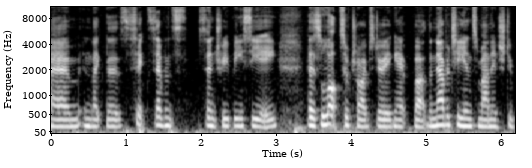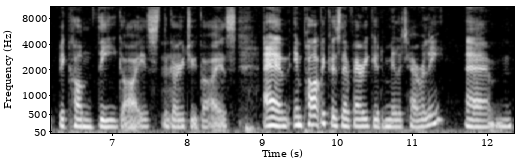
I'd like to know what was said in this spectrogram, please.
um, in like the 6th, 7th century BCE, there's lots of tribes doing it, but the Nabateans managed to become the guys, the go to guys, um, in part because they're very good militarily. Um,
